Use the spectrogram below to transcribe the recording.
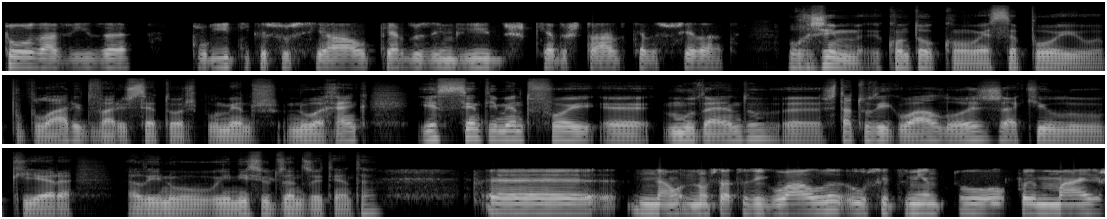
toda a vida política, social, quer dos indivíduos, quer do Estado, quer da sociedade. O regime contou com esse apoio popular e de vários setores, pelo menos no arranque. Esse sentimento foi uh, mudando? Uh, está tudo igual hoje àquilo que era ali no início dos anos 80? Uh, eh, não, não está tudo igual. O sentimento foi mais,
